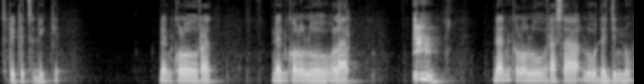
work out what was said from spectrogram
Sedikit-sedikit. Dan kalau dan kalau lu lar dan kalau lu rasa lu udah jenuh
